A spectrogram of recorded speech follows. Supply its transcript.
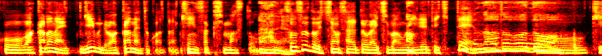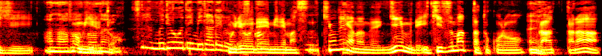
こう、わからない、ゲームでわからないところあったら検索しますと。はいはい、そうするとうちのサイトが一番上に出てきて、なるほど。記事を見ると。ね、それ無料で見られるんですか？無料で見れます。基本的にはなので、ゲームで行き詰まったところがあったら、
